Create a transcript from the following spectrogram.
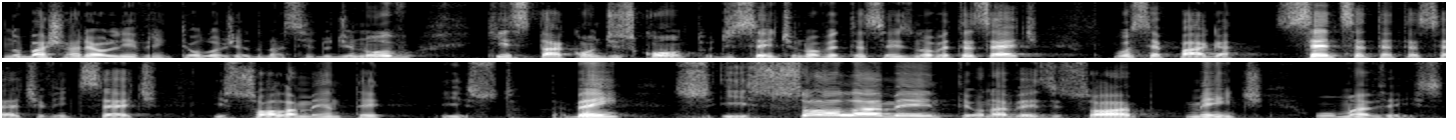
no Bacharel Livre em Teologia do Nascido de Novo, que está com desconto de R$ 196,97. Você paga R$ 177,27 e solamente isto, tá bem? E solamente, uma vez e somente uma vez,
